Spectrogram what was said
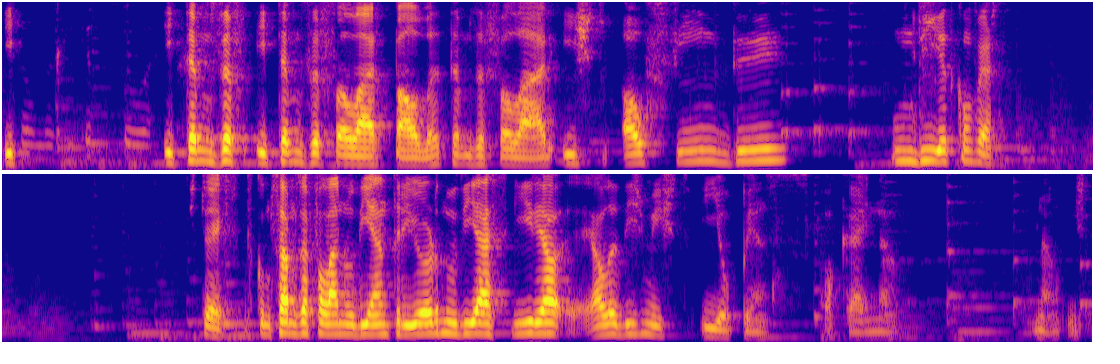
E- Sou uma rica pessoa. E estamos, a, e estamos a falar, Paula, estamos a falar isto ao fim de um dia de conversa. Isto é, começámos a falar no dia anterior, no dia a seguir ela, ela diz-me isto. E eu penso, ok, não. Não, isto,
